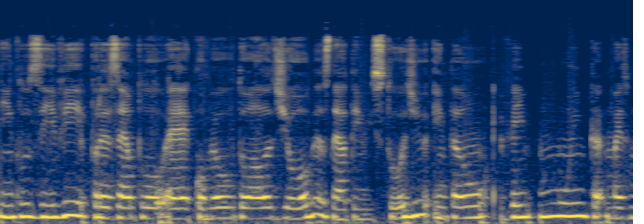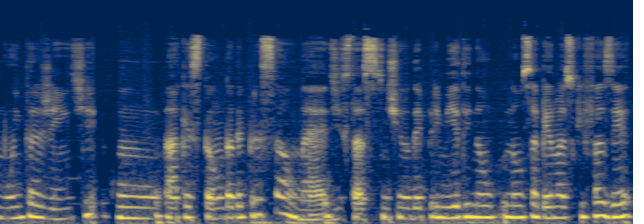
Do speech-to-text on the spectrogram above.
Inclusive, por exemplo, é, como eu dou aula de yogas, né, eu tenho um estúdio, então vem muita, mas muita gente com a questão da depressão, né, de estar se sentindo deprimida e não, não saber mais o que fazer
